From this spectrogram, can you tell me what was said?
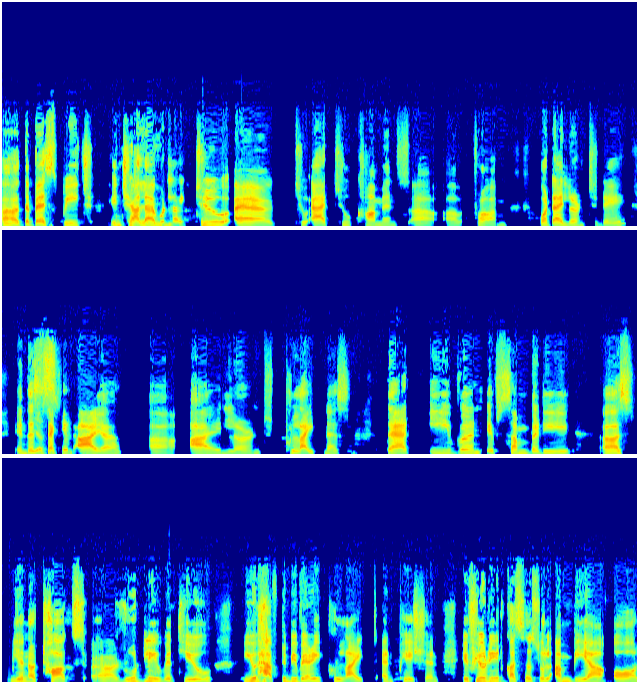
uh, the best speech. Inshallah, I would like to, uh, to add two comments uh, uh, from what I learned today. In the Yes. second ayah, uh, I learned politeness, that even if somebody uh, you know talks uh, rudely with you you have to be very polite and patient if you read qasasul anbiya all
